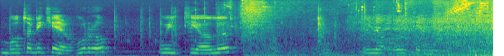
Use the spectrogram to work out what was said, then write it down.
bota bir kere vurup ultiyi alıp yine ultimizi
